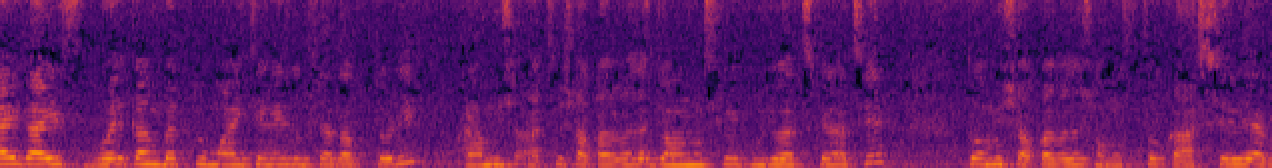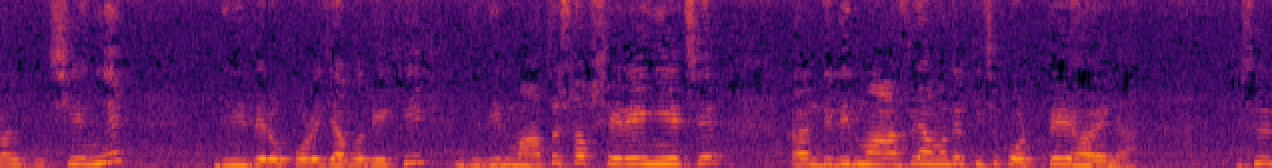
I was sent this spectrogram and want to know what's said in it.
Hi guys welcome back to my channel Usha Daptari আর আমি আজকে সকালবেলা জন্মাষ্টমী পুজো আজকের আছে। তো আমি সকালবেলা সমস্ত কাজ সেরে একবার গুছিয়ে নিয়ে দিদিদের ওপরে যাব দেখি। দিদির মা তো সব সেরেই নিয়েছে। কারণ দিদির মা আসলে আমাদের কিছু করতেই হয় না। তো শুধু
